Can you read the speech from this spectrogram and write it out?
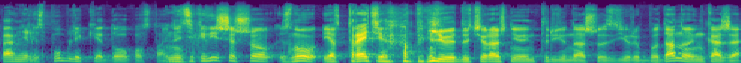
певні республіки до повстання. Найцікавіше, що знову я втретє апелюю до вчорашнього інтерв'ю нашого з Юрієм Богдановим. Він каже:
